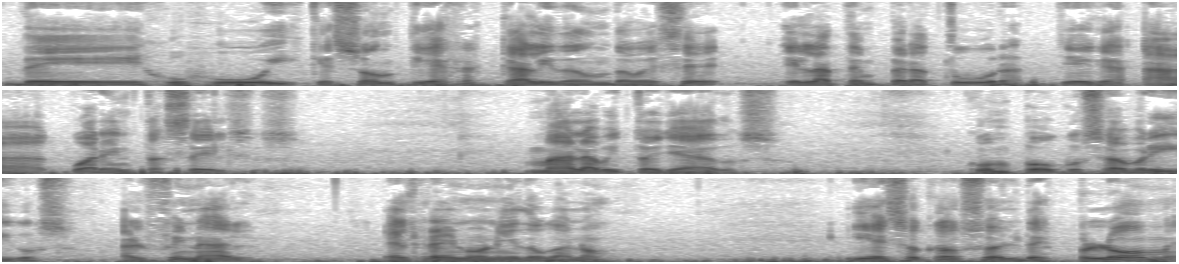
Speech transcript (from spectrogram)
de Jujuy, que son tierras cálidas donde a veces la temperatura llega a 40 Celsius, mal habituados, con pocos abrigos. Al final, el Reino Unido ganó. Y eso causó el desplome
